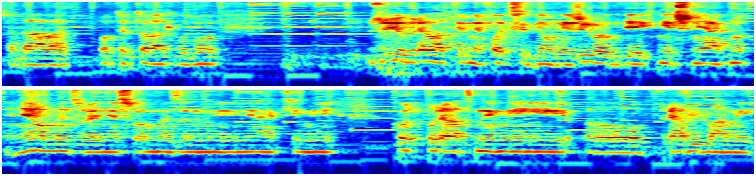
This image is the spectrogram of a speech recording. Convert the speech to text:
sa dáva potetovať, lebo žijú relatívne flexibilný život, kde ich nič nejak nutne neobmedzuje, nie sú obmedzení nejakými korporátnymi o, pravidlami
